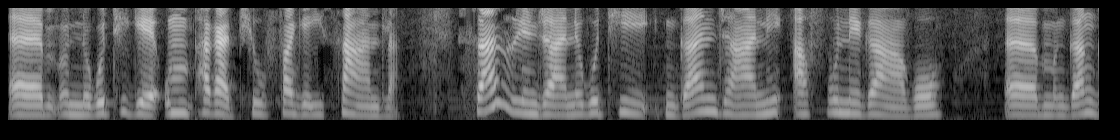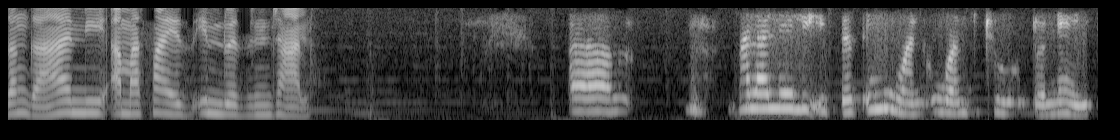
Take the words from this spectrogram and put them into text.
um nokuthi-ke umphakathi ufake isandla? Sazi njani ukuthi nganjani afunekako? Um ngangangani ama-size into ezinjalo? Um balaleli if there's anyone who wants to donate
